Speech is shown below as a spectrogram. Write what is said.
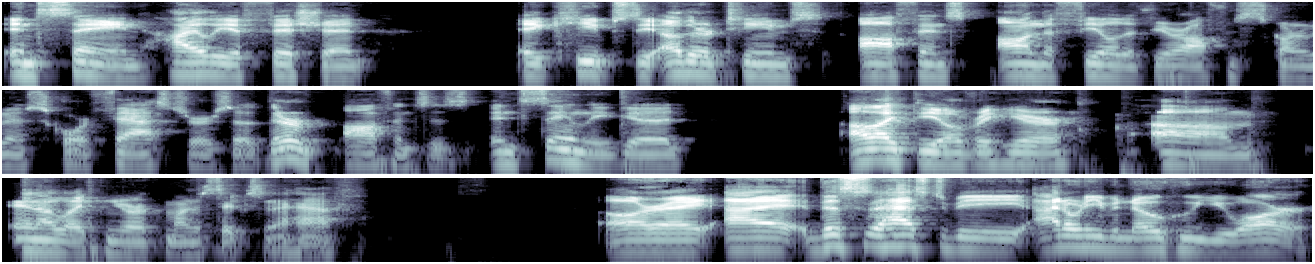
insane, highly efficient. It keeps the other team's offense on the field if your offense is going to score faster. So their offense is insanely good. I like the over here. Um, and I like New York minus six and a half. All right. I this has to be I don't even know who you are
